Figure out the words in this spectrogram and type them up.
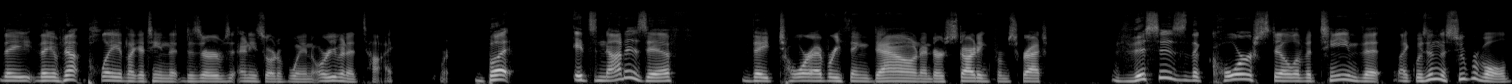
they they have not played like a team that deserves any sort of win or even a tie. Right. But it's not as if they tore everything down and are starting from scratch. This is the core still of a team that like was in the Super Bowl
